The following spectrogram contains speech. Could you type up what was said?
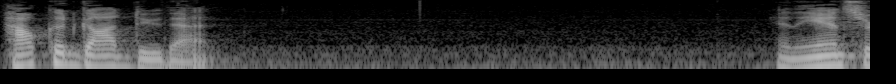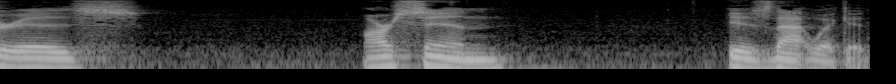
How could God do that? And the answer is our sin is that wicked.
